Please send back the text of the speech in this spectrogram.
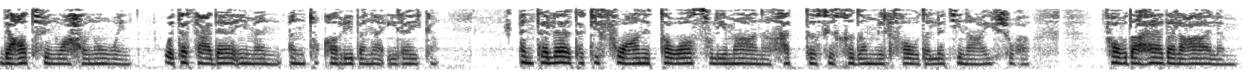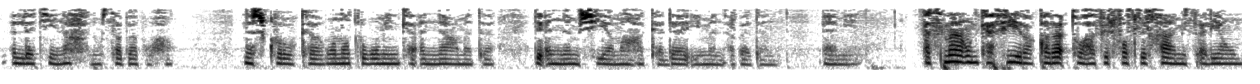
بعطف وحنو وتسعى دائما أن تقربنا إليك. أنت لا تكف عن التواصل معنا حتى في خضم الفوضى التي نعيشها. فوضى هذا العالم التي نحن سببها. نشكرك ونطلب منك النعمة لأن نمشي معك دائما أبدا. آمين. أسماء كثيرة قرأتها في الفصل الخامس اليوم.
